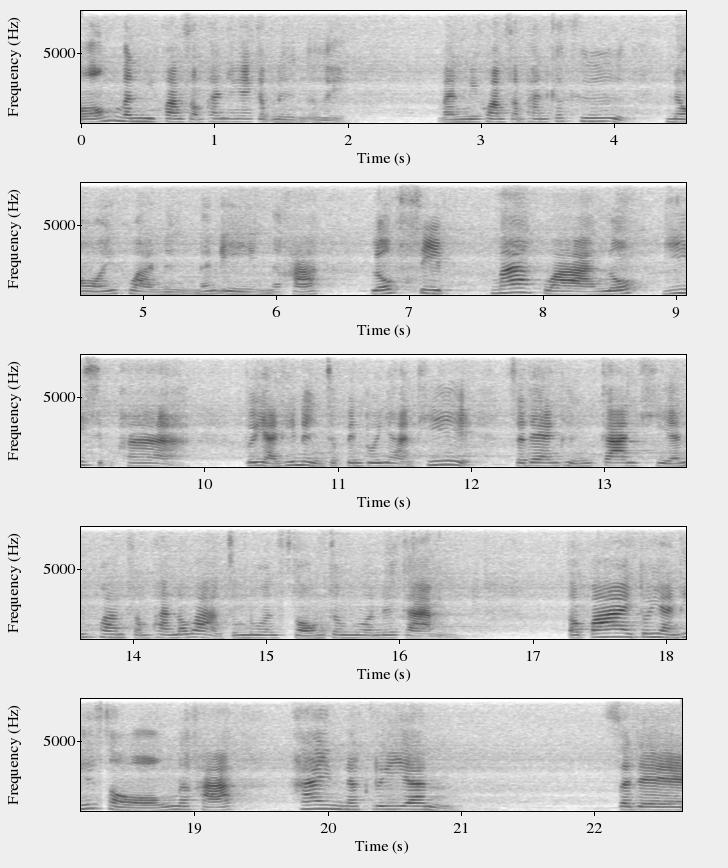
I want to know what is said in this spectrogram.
2มันมีความสัมพันธ์ยังไงกับ 1 เอ่ย มันมีความสัมพันธ์ก็คือ น้อยกว่า 1 นั่นเองนะคะลบ10 มากกว่าลบ25 ตัวอย่างที่ 1 จะเป็นตัวอย่างที่แสดงถึงการเขียนความสัมพันธ์ระหว่างจำนวน 2จำนวนด้วยกัน ต่อไปตัวอย่างที่ 2 นะคะ ให้นักเรียน แสดง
